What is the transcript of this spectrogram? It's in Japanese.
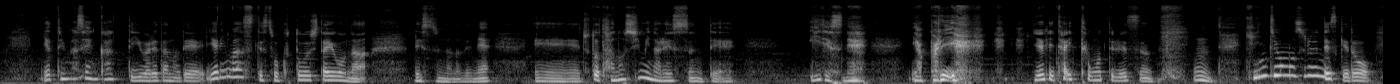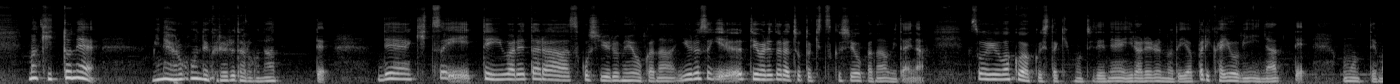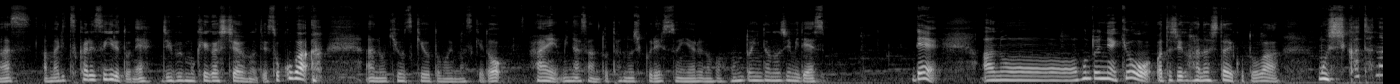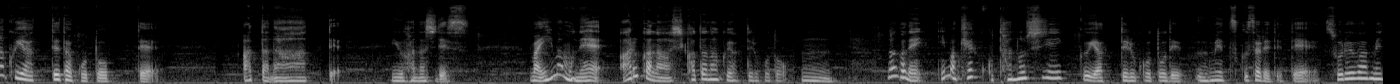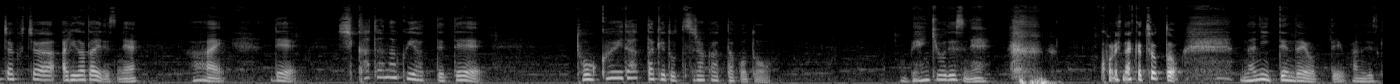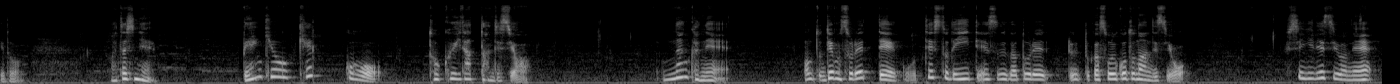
うやってみませんかって言われたのでやりますって即答したようなレッスンなのでね、えー、ちょっと楽しみなレッスンっていいですね。やっぱり やりたいって思ってるレッスン、うん、緊張もするんですけど、まあ、きっとねみんな喜んでくれるだろうなってできついって言われたら少し緩めようかな。緩すぎるって言われたらちょっときつくしようかなみたいな。そういうワクワクした気持ちでねいられるのでやっぱり火曜日いいなって思ってます。あまり疲れすぎるとね自分も怪我しちゃうのでそこは あの気をつけようと思いますけど。はい。皆さんと楽しくレッスンやるのが本当に楽しみです。であのー、本当にね今日私が話したいことはもう仕方なくやってたことってあったなーっていう話です。まあ今もねあるかな仕方なくやってること。うんなんかね今結構楽しくやってることで埋め尽くされててそれはめちゃくちゃありがたいですね。はい、で仕方なくやってて得意だったけど辛かったこと勉強ですね。これなんかちょっと何言ってんだよっていう感じですけど私ね勉強結構得意だったんですよ。なんかね本当でもそれってこうテストでいい点数が取れるとかそういうことなんですよ。不思議ですよね。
